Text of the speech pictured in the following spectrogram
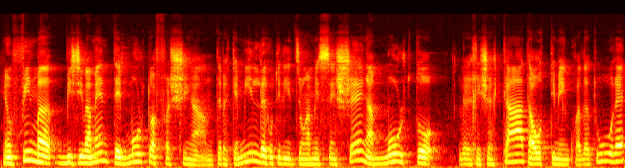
È un film visivamente molto affascinante perché Miller utilizza una messa in scena molto ricercata, ottime inquadrature,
